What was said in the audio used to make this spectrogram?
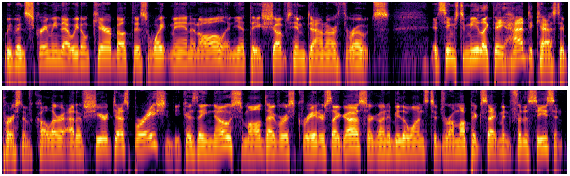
We've been screaming that we don't care about this white man at all, and yet they shoved him down our throats. It seems to me like they had to cast a person of color out of sheer desperation because they know small, diverse creators like us are going to be the ones to drum up excitement for the season.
